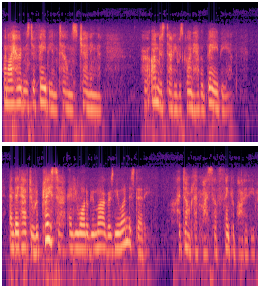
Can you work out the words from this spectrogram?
when I heard Mr. Fabian tell Miss Channing that her understudy was going to have a baby and, and they'd have to replace her. And you want to be Margot's new understudy. I don't let myself think about it even.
